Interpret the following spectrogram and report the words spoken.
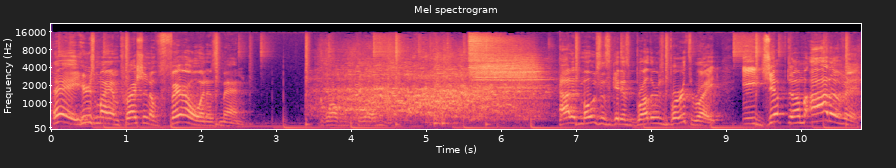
Hey, here's my impression of Pharaoh and his men. How did Moses get his brother's birthright? Egypt him out of it.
